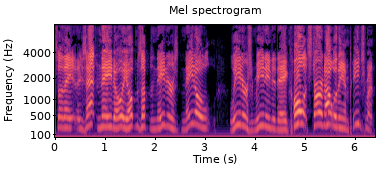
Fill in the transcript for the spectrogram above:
So they he's at NATO. He opens up the NATO's, NATO leaders meeting today. Call it started out with the impeachment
